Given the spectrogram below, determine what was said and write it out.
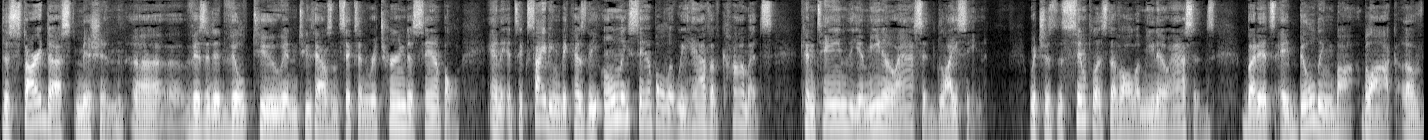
The Stardust mission uh, visited Wild 2 in 2006 and returned a sample and it's exciting because the only sample that we have of comets contained the amino acid glycine, which is the simplest of all amino acids, but it's a building block of,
